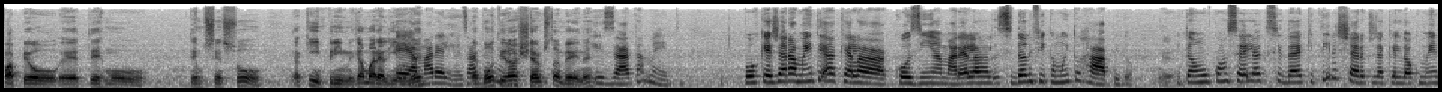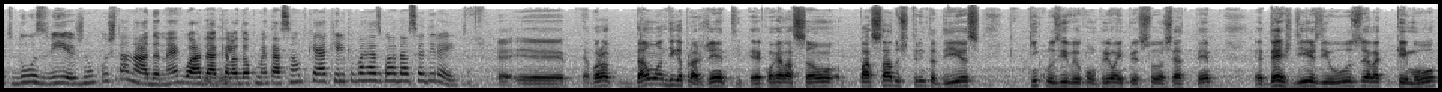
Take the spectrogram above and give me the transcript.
papel é, termo, termo sensor é que imprime, que é amarelinho, é, né? amarelinho, exatamente. É bom tirar xerox também, né? Exatamente. Porque geralmente aquela cozinha amarela se danifica muito rápido. É. Então, o conselho é que se der que tire xerox daquele documento, duas vias, não custa nada, né? Guardar uhum. aquela documentação, porque é aquilo que vai resguardar o seu direito. É, é, agora, dá uma dica para a gente é, com relação, passados 30 dias, que inclusive eu comprei uma impressora há um certo tempo, é, 10 dias de uso, ela queimou,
